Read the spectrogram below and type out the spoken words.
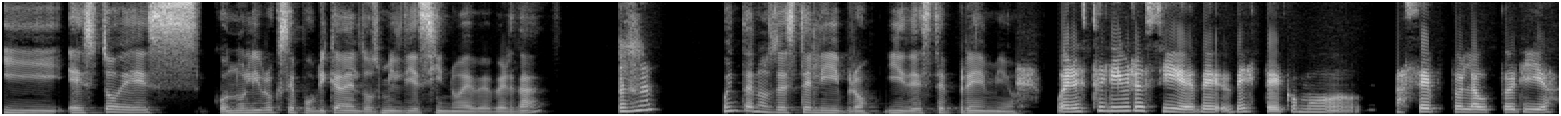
Y esto es con un libro que se publica en el 2019, ¿verdad? Cuéntanos de este libro y de este premio. Bueno, este libro sí, de, este como acepto la autoría.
